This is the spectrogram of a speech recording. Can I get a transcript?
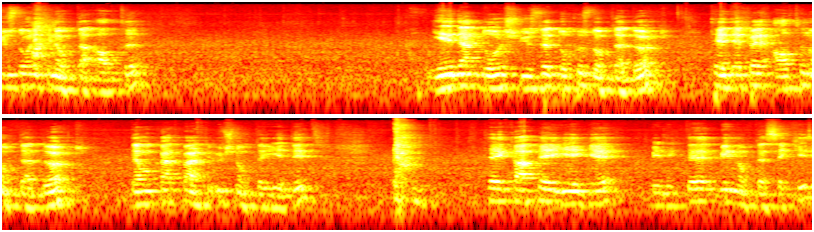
yüzde 12.6, Yeniden Doğuş yüzde 9.4, TDP 6.4, Demokrat Parti 3.7, TKPYG birlikte 1.8,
